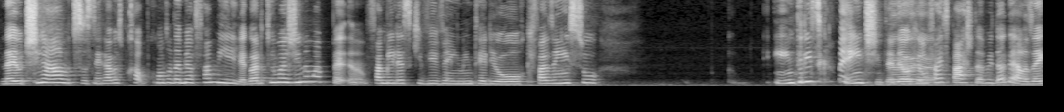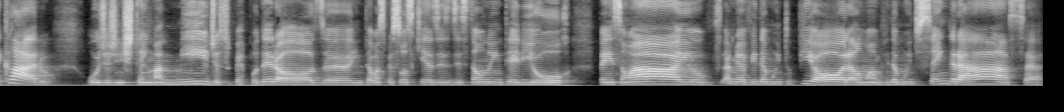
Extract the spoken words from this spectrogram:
né? Eu tinha hábitos sustentáveis por, por conta da minha família. Agora, tu imagina uma, famílias que vivem no interior, que fazem isso intrinsecamente, entendeu? É. Aquilo faz parte da vida delas. Aí, claro, hoje a gente tem uma mídia super poderosa, então as pessoas que às vezes estão no interior pensam, ah, eu, a minha vida é muito pior, ela é uma vida muito sem graça,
